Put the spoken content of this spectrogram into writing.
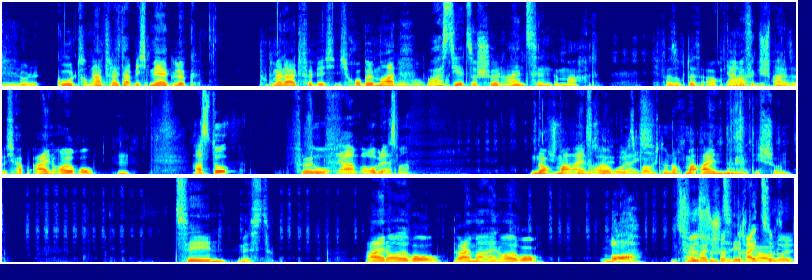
Null. Gut, na, vielleicht habe ich mehr Glück. Tut mir leid für dich. Ich rubbel mal. Du hast die jetzt so schön einzeln gemacht. Ich versuche das auch Ja, mal. nur für die Spannung. Also ich habe ein Euro, hm, Hast du fünf, so, ja, rubbel erstmal. nochmal ein Standardfrage Euro. Jetzt brauche ich nur noch mal einen, dann hätte ich schon. Zehn, Mist. Ein Euro, dreimal ein Euro. Boah, jetzt führst du schon 3 zu 10.000. 0.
